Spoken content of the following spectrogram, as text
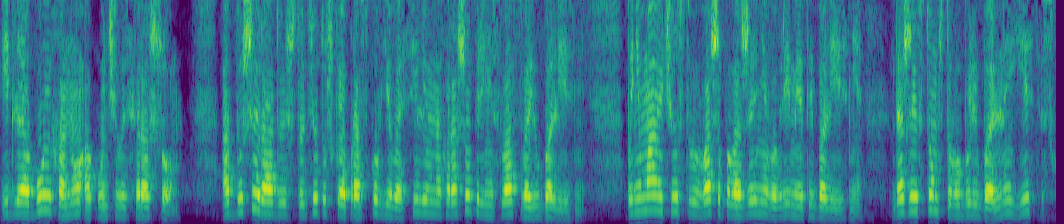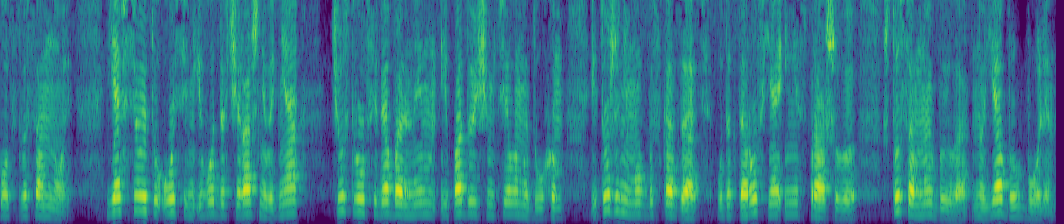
и для обоих оно окончилось хорошо. От души радуюсь, что тетушка Просковья Васильевна хорошо перенесла свою болезнь. Понимаю и чувствую ваше положение во время этой болезни. Даже и в том, что вы были больны, есть сходство со мной. Я всю эту осень и вот до вчерашнего дня чувствовал себя больным и падающим телом и духом, и тоже не мог бы сказать. У докторов я и не спрашиваю, что со мной было, но я был болен.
